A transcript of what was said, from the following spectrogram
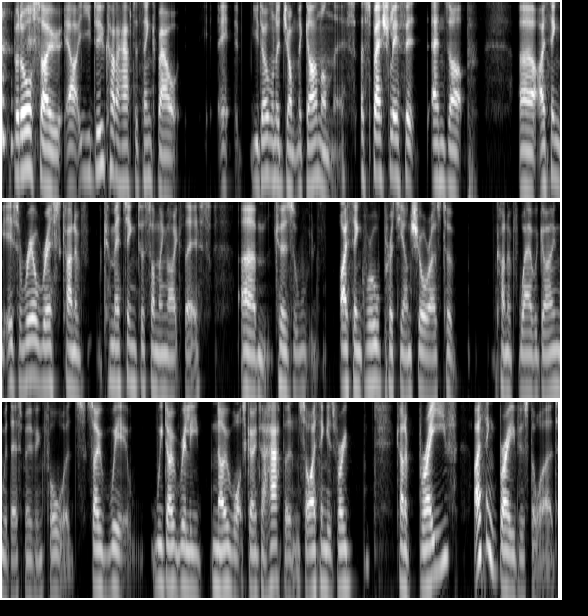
but also, uh, you do kind of have to think about it, you don't want to jump the gun on this, especially if it ends up. Uh, I think it's a real risk kind of committing to something like this because I think we're all pretty unsure as to kind of where we're going with this moving forwards. So we we don't really know what's going to happen. So I think it's very kind of brave. I think brave is the word.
